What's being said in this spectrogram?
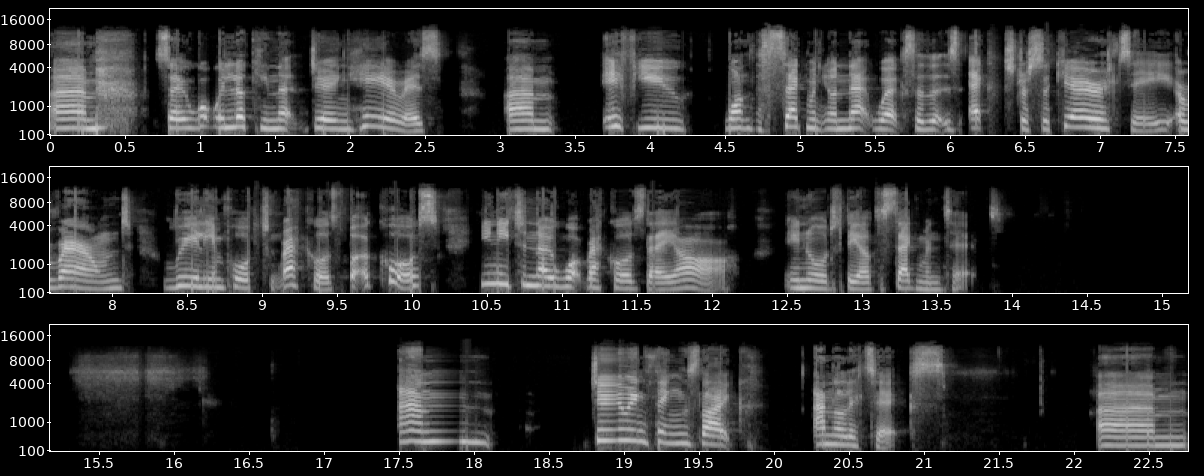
Um, so what we're looking at doing here is um, if you want to segment your network so that there's extra security around really important records, but of course you need to know what records they are in order to be able to segment it. And doing things like analytics. Um,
